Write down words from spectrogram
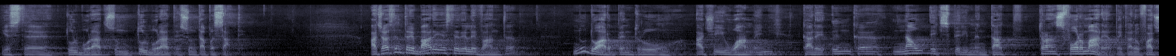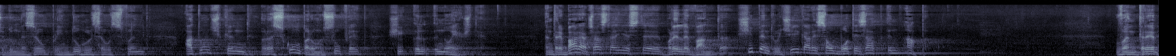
este tulburat, sunt tulburate, sunt apăsate. Această întrebare este relevantă nu doar pentru acei oameni care încă n-au experimentat transformarea pe care o face Dumnezeu prin Duhul Său Sfânt atunci când răscumpără un suflet și îl înnoiește. Întrebarea aceasta este relevantă și pentru cei care s-au botezat în apă. Vă întreb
